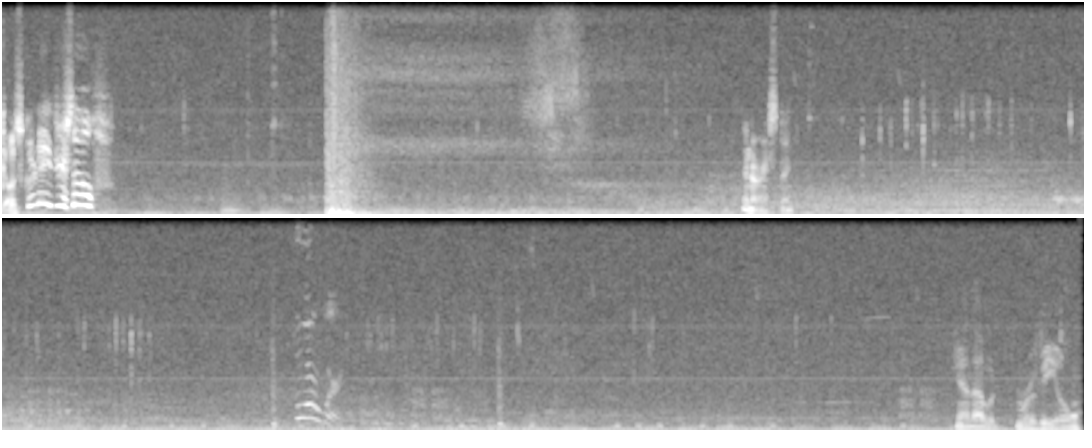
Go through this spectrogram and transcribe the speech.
ghost grenade yourself? Interesting. Yeah, that would reveal.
